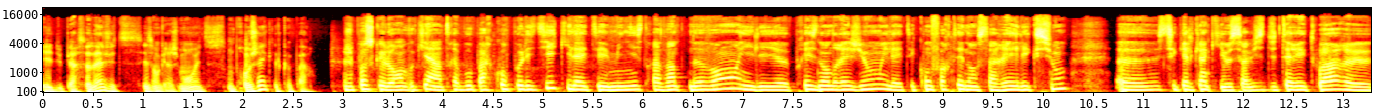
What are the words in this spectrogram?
et du personnage et de ses engagements et de son projet quelque part? Je pense que Laurent Wauquiez a un très beau parcours politique. Il a été ministre à 29 ans, il est euh, président de région, il a été conforté dans sa réélection. Euh, c'est quelqu'un qui est au service du territoire. euh,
